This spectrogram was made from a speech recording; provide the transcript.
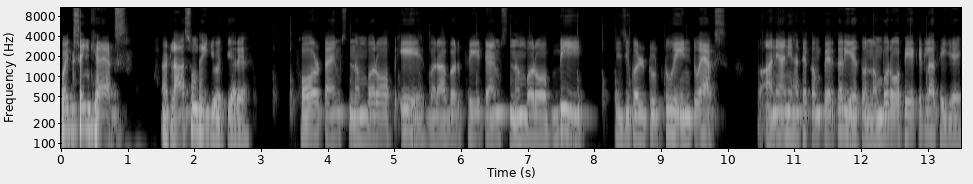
કોઈક સંખ્યા એક્સ એટલે આ શું થઈ ગયું અત્યારે? Four times number of A બરાબર three times number of B is equal to two into x તો આને આની સાથે કમ્પેર કરીએ તો નંબર ઓફ એ કેટલા થઈ જાય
